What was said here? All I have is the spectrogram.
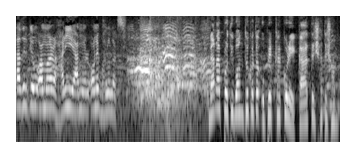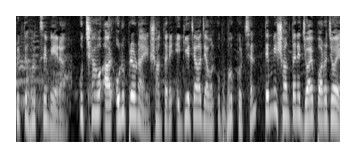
তাদেরকেও আমার হারিয়ে আমার অনেক ভালো লাগছে। নানা প্রতিবন্ধকতা উপেক্ষা করে কারাতের সাথে সম্পৃক্ত হচ্ছে মেয়েরা। উৎসাহ আর অনুপ্রেরণায় সন্তানের এগিয়ে যাওয়া যেমন উপভোগ করছেন, তেমনি সন্তানের জয় পরাজয়ে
